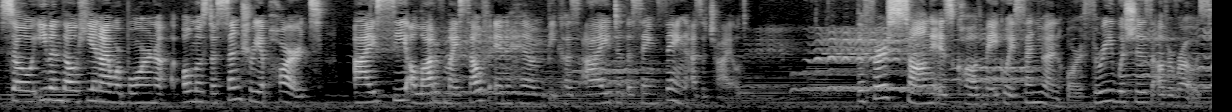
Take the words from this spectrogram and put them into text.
So even though he and I were born almost a century apart, I see a lot of myself in him because I did the same thing as a child. The first song is called 玫瑰三愿 or Three Wishes of a Rose.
